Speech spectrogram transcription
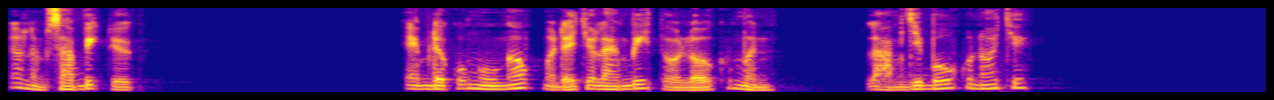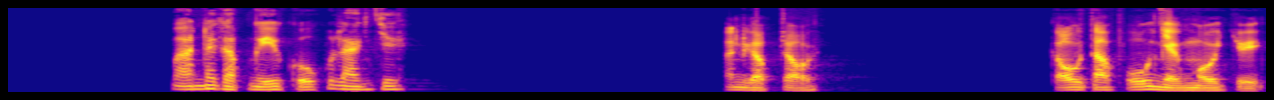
Nó làm sao biết được? Em đâu có ngu ngốc mà để cho Lan biết tội lỗi của mình. Làm với bố của nó chứ. Mà anh đã gặp người yêu cũ của Lan chưa? Anh gặp rồi. Cậu ta phủ nhận mọi chuyện.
